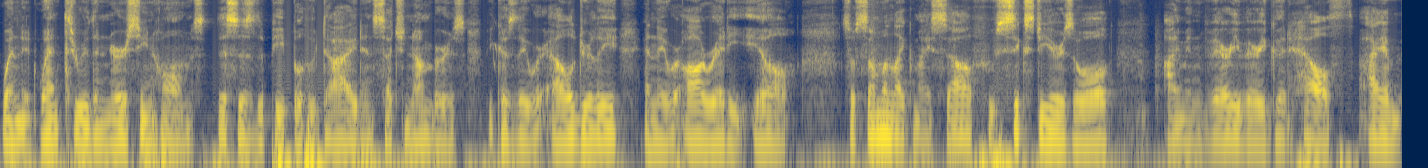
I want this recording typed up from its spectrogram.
when it went through the nursing homes, this is the people who died in such numbers because they were elderly and they were already ill. So, someone like myself, who's 60 years old, I'm in very, very good health. I am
